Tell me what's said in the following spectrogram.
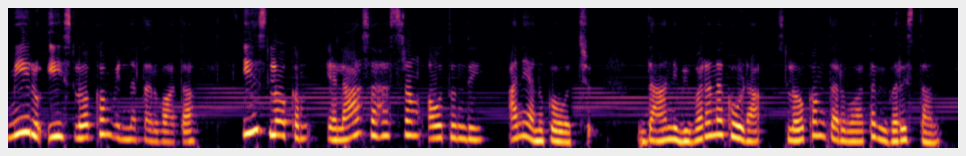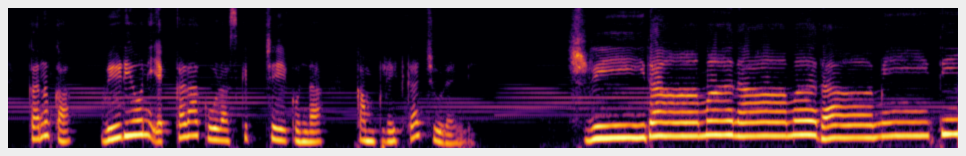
మీరు ఈ శ్లోకం విన్న తర్వాత ఈ శ్లోకం ఎలా సహస్రం అవుతుంది అని అనుకోవచ్చు. దాని వివరణ కూడా శ్లోకం తరువాత వివరిస్తాను. కనుక వీడియోని ఎక్కడా కూడా స్కిప్ చేయకుండా కంప్లీట్గా చూడండి. శ్రీరామ రామ రామీతి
